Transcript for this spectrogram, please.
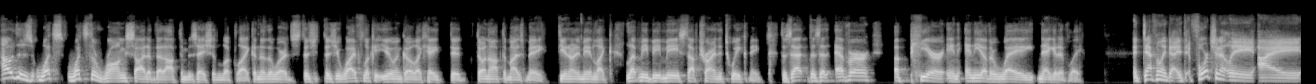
How does what's what's the wrong side of that optimization look like? In other words, does does your wife look at you and go like, "Hey, dude, don't optimize me"? Do you know what I mean? Like, let me be me. Stop trying to tweak me. Does that does that ever appear in any other way negatively? It definitely does. Fortunately, I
